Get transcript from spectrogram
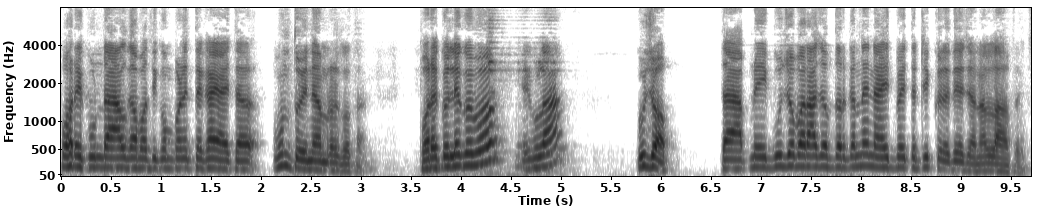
পরে কুন্ডা আলগাবাতি কোম্পানিতে খাই আইতা শুনতোই না আমরা কথা। পরে কইলে কইব, এগুলা গুজব। তা আপনি এই গুজব আর আজব দরকার নাই, নাহিদ ভাই তো ঠিক করে দিয়ে যান, আল্লাহ হাফেজ।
